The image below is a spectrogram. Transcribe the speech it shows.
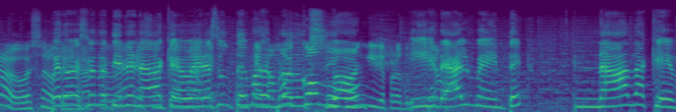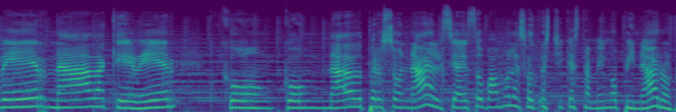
Pero eso no Pero tiene eso nada no que ver, es un tema- es un tema de producción. común y de producción. Y realmente nada que ver, nada que ver con, con nada personal. Si a eso vamos, las otras chicas también opinaron.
